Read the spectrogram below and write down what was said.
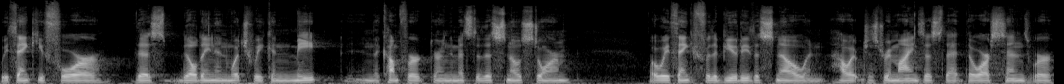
We thank you for this building in which we can meet in the comfort during the midst of this snowstorm. Lord, we thank you for the beauty of the snow and how it just reminds us that though our sins were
